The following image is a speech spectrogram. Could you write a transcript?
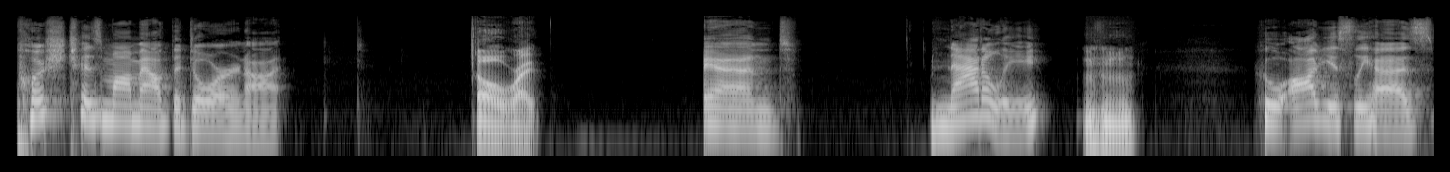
pushed his mom out the door or not. Oh, right. And Natalie, Mm-hmm. Who obviously has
